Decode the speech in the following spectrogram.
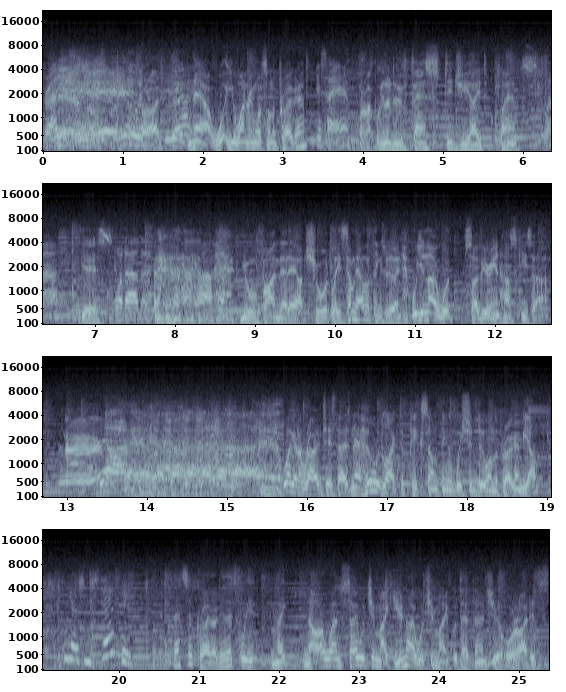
Great. All right. Now, what, you wondering what's on the program? Yes, I am. All right, we're going to do fastigiate plants. You are? Yes. What are they? you will find that out shortly. Some of the other things we're doing, well, you know what Siberian Huskies are. We're going to road test those. Now, who would like to pick something that we should do on the program? Yup? We have some stamping. That's a great idea. That's what you make. No, I won't say what you make. You know what you make with that, don't you? All right, it's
